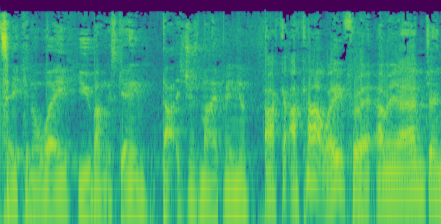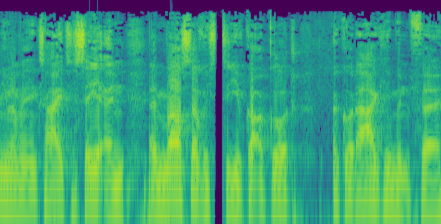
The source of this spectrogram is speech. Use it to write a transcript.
taking away Eubank's game. That is just my opinion. I, I can't wait for it. I mean, I am genuinely excited to see it, and and whilst obviously you've got a good a good argument for,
